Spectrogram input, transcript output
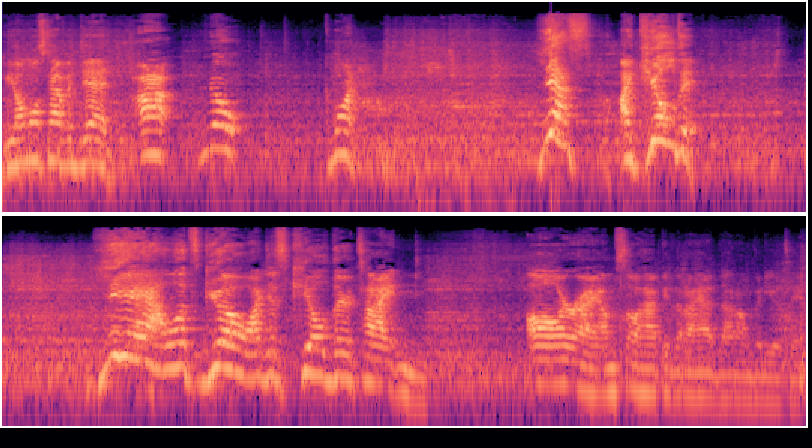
We almost have it dead. Ah! No! Come on. Yes! I killed it! Yeah! Let's go! I just killed their Titan. Alright, I'm so happy that I had that on videotape.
